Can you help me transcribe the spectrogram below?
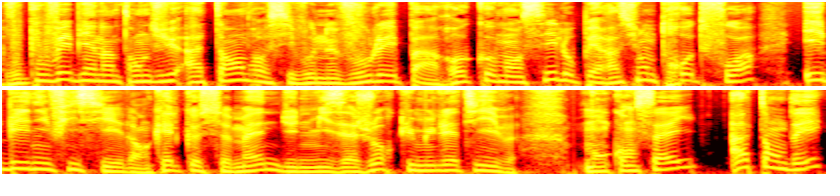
Vous pouvez bien entendu attendre si vous ne voulez pas recommencer l'opération trop de fois et bénéficier dans quelques semaines d'une mise à jour cumulative. Mon conseil, attendez,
